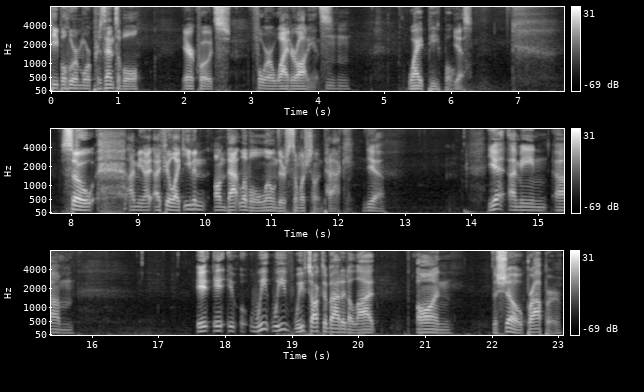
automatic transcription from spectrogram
people who are more presentable air quotes for a wider audience Mm-hmm. White people. yes so i mean I, I feel like even on that level alone there's so much to unpack Yeah. Yeah, I mean, um it, it, it we we've we've talked about it a lot on the show proper.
